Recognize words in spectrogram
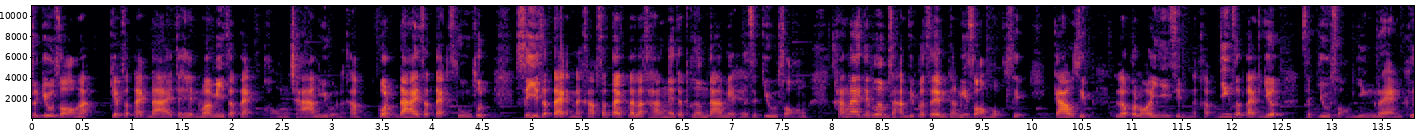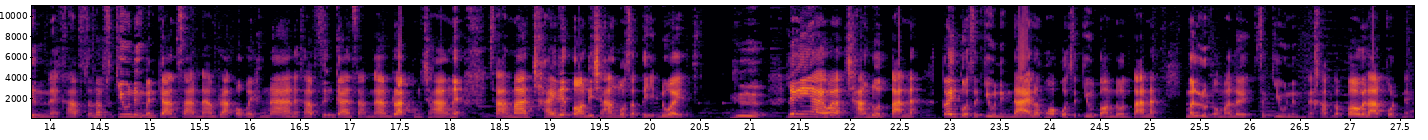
สกิล2อะเก็บสแต็กได้จะเห็นว่ามีสแต็กของช้างอยู่นะครับกดได้สแต็กสูงสุด 4 สแต็กนะครับสแต็กแต่ละครั้งเนี่ยจะเพิ่มดาเมจให้สกิล2ครั้งแรกจะเพิ่ม 30%ครั้งที่ 2 60 90 แล้วก็ 120นะครับยิ่งสแต็กเยอะสกิล2ยิ่งแรงขึ้นนะครับสำหรับสกิล1เป็นการสาดน้ำรักออกไปข้างหน้านะครับซึ่งการสาดน้ำรักของช้างเนี่ยสามารถใช้ได้ตอนที่ช้างหมดสติด้วย คือเรียกง่ายๆว่าช้างโดนตันอะก็ยังกดสกิลหนึ่งได้ แล้วพอกดสกิลตอนโดนตันอะมันหลุดออกมาเลยสกิลหนึ่งนะครับแล้วก็เวลากดเนี่ย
